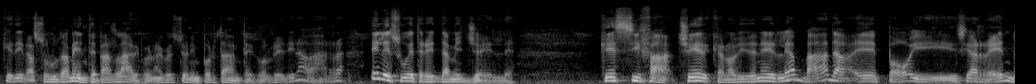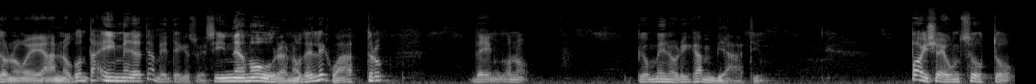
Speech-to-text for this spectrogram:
che deve assolutamente parlare per una questione importante col re di Navarra, e le sue tre damigelle. Che si fa? Cercano di tenerle a bada e poi si arrendono e hanno contatto e immediatamente che si innamorano delle quattro, vengono più o meno ricambiati. Poi c'è un sotto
